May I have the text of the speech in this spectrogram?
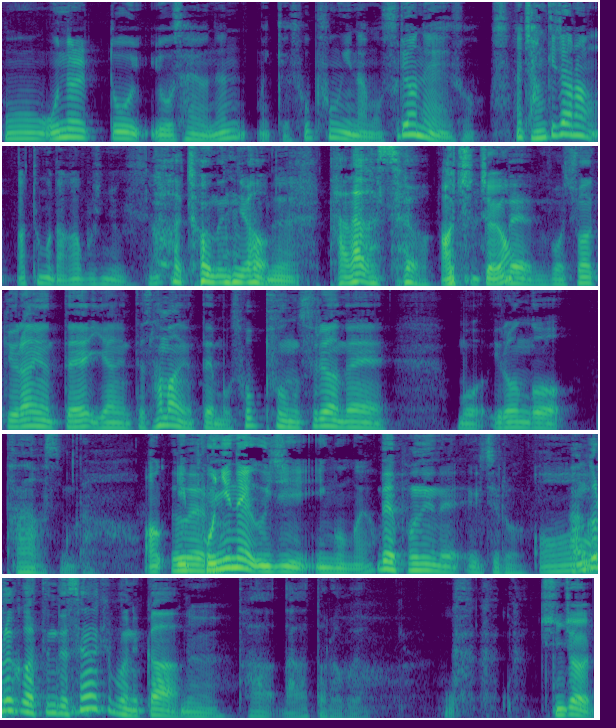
오, 오늘 또 요 사연은 뭐 이렇게 소풍이나 뭐 수련회에서 장기자랑 같은 거 나가보신 적 있어요? 아, 저는요 네. 다 나갔어요. 아 진짜요? 네, 뭐 중학교 1학년 때, 2학년 때, 3학년 때 뭐 소풍, 수련회 뭐 이런 거 다 나갔습니다. 아, 이 본인의 의지인 건가요? 네, 본인의 의지로. 오. 어. 안 그럴 것 같은데 생각해 보니까 네. 다 나갔더라고요. 진짜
